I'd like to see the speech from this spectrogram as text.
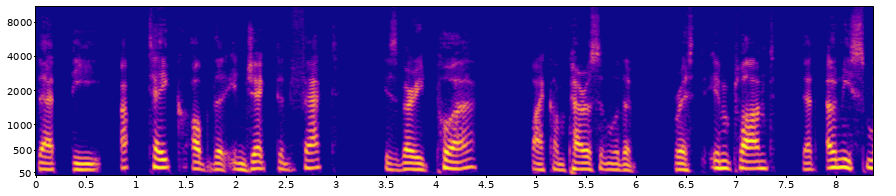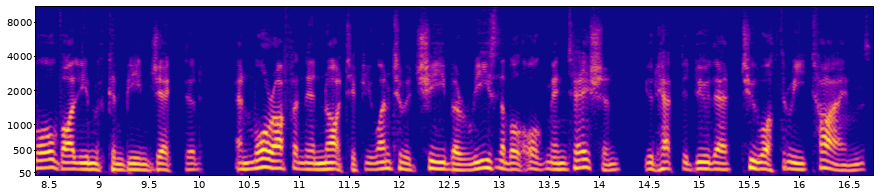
that the uptake of the injected fat is very poor by comparison with a breast implant, that only small volumes can be injected. And more often than not, if you want to achieve a reasonable augmentation, you'd have to do that two or three times,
